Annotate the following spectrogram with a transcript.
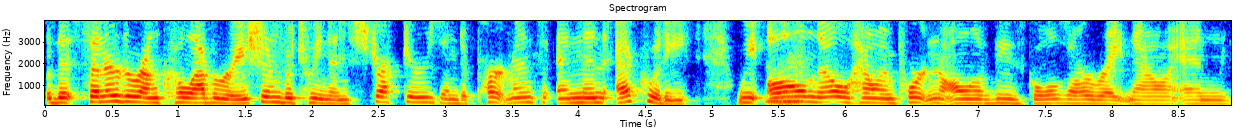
that centered around collaboration between instructors and departments and then equity. We mm-hmm. all know how important all of these goals are right now and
